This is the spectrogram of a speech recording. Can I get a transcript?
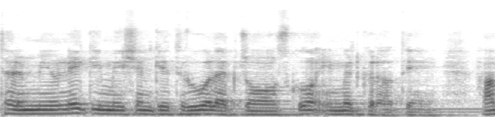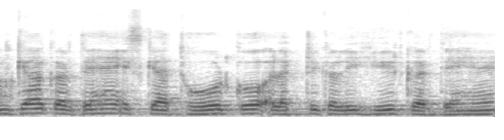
تھرمیونک ایمیشن کے تھرو الیکٹرونز کو ایمٹ کراتے ہیں۔ ہم کیا کرتے ہیں، اس کیتھوڈ کو الیکٹریکلی ہیٹ کرتے ہیں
